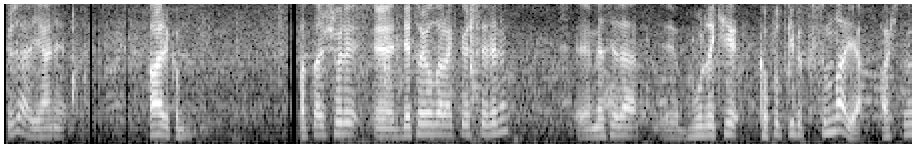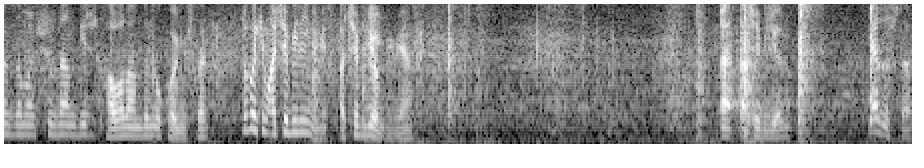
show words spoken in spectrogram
Güzel yani harika. Hatta şöyle e, detay olarak gösterelim. E, mesela e, buradaki kaput gibi kısım var ya açtığınız zaman şuradan bir havalandırma koymuşlar. Dur bakayım açabileyim mi? Açabiliyor muyum ya? Ha, açabiliyorum. Gel usta.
